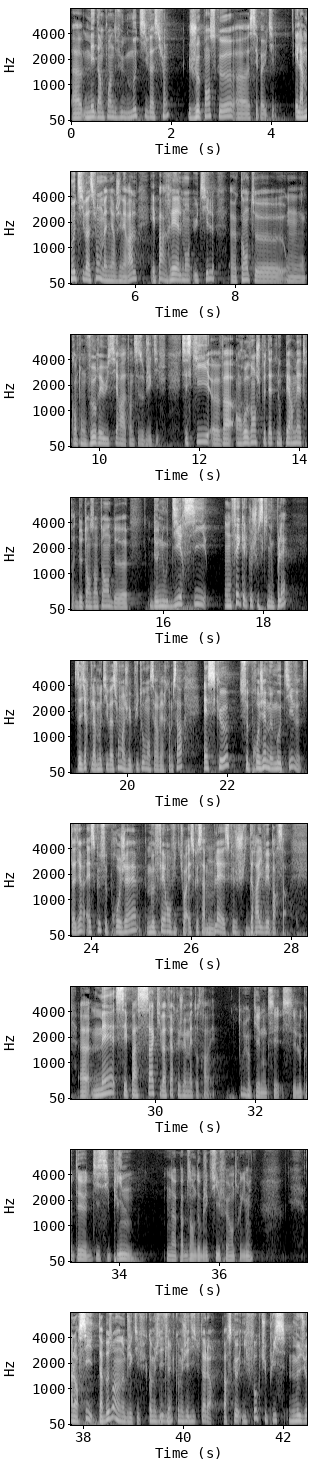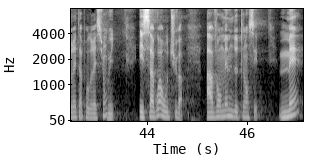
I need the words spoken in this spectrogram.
Euh, mais d'un point de vue motivation, je pense que euh, c'est pas utile. Et la motivation, de manière générale, est pas réellement utile euh, quand, euh, on, quand on veut réussir à atteindre ses objectifs. C'est ce qui euh, va, en revanche, peut-être nous permettre de temps en temps de, de nous dire si on fait quelque chose qui nous plaît. C'est-à-dire que la motivation, moi, je vais plutôt m'en servir comme ça. Est-ce que ce projet me motive? C'est-à-dire, est-ce que ce projet me fait envie? Tu vois, Est-ce que ça me Mm. plaît? Est-ce que je suis drivé par ça? Mais c'est pas ça qui va faire que je vais me mettre au travail. Ok, donc c'est le côté euh, discipline. On n'a pas besoin d'objectifs, euh, entre guillemets. Alors si, tu as besoin d'un objectif, comme je l'ai Ok. dit, comme j'ai dit tout à l'heure, parce qu'il faut que tu puisses mesurer ta progression Oui. et savoir où tu vas avant même de te lancer. Mais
